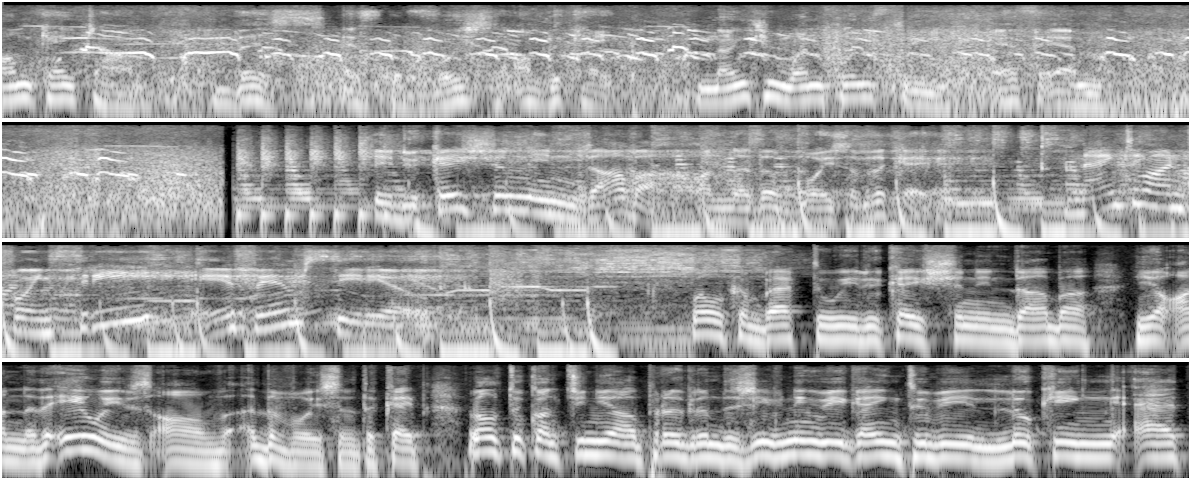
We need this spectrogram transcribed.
From Cape Town, this is the voice of the Cape, 91.3 FM. Education Indaba on the Voice of the Cape. 91.3 FM stereo. Welcome back to Education Indaba here on the airwaves of the Voice of the Cape. Well, to continue our program this evening, we're going to be looking at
